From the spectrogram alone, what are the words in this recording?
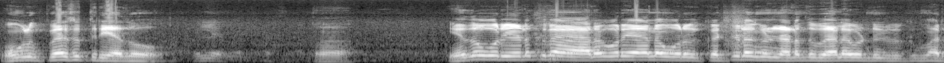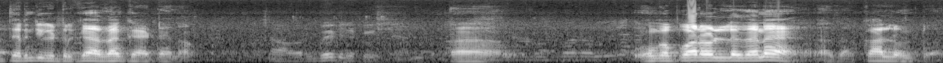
உங்களுக்கு பேச தெரியாதோ? ஆ. ஏதோ ஒரு இடத்துல அறகுறையான ஒரு கட்டிடங்கள் நடந்து வேலை வேண்டி இருக்கு மாதிரி தெரிஞ்சுக்கிட்டு இருக்கேன். அதான் கேட்டேன் நான். ஆ உங்கள் போகிற வழியில் தானே? அதான் காலில் வந்துட்டு வாங்க.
